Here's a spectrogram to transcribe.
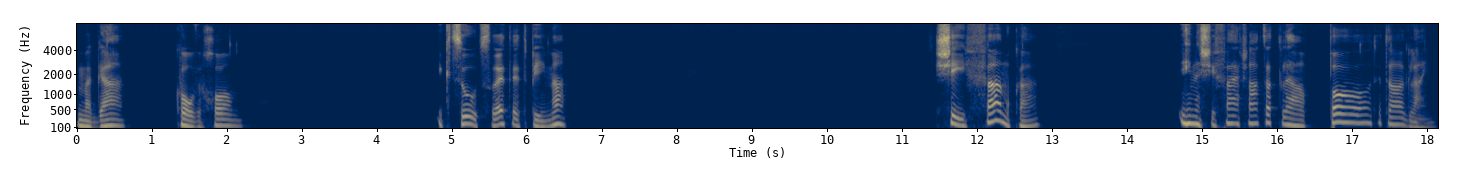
מגע, קור וחום, עקצוץ, רטט, פעימה. שאיפה עמוקה, עם נשיפה אפשר קצת להרפות את הרגליים.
